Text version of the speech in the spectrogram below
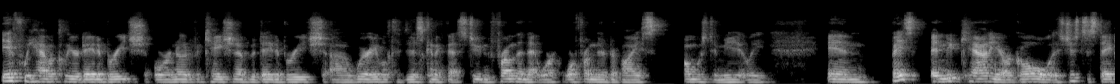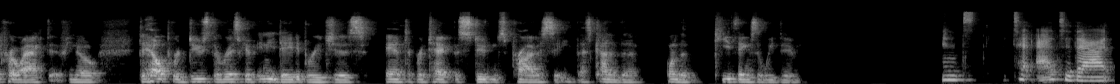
if we have a clear data breach or a notification of a data breach, uh, we're able to disconnect that student from the network or from their device almost immediately. And base in Newton County, our goal is just to stay proactive, you know, to help reduce the risk of any data breaches and to protect the student's privacy. That's kind of the one of the key things that we do. And to add to that,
